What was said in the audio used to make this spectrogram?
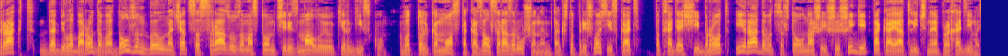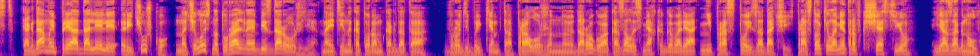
Тракт до Белобородова должен был начаться сразу за мостом через Малую Киргизку. Вот только мост оказался разрушенным, так что пришлось искать подходящий брод и радоваться, что у нашей шишиги такая отличная проходимость. Когда мы преодолели речушку, началось натуральное бездорожье, найти на котором когда-то вроде бы кем-то проложенную дорогу оказалось, мягко говоря, непростой задачей. Про сто километров, к счастью, я загнул.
